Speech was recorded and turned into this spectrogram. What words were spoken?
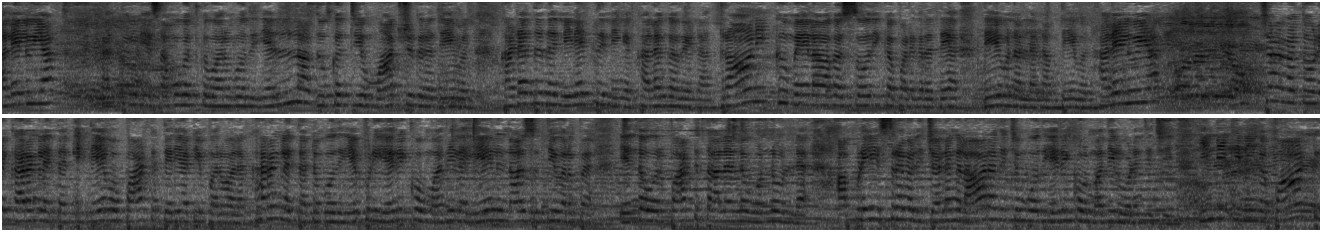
அலையிலுயா கர்த்தருடைய சமூகத்துக்கு வரும்போது எல்லா துக்கத்தையும் மாற்றுகிற தேவன். கடந்ததை நினைத்து நீங்க கலங்க வேண்டாம். திராணிக்கு மேலாக சோதிக்கப்படுகிற தே தேவன் அல்ல நம் தேவன். ஹalleluya உற்சாகத்தோடு கரங்களை தட்டி தேவ பாட்டு தெரியாட்டியும் பரவாயில்ல. கரங்களை தட்டும் போது எப்படி எரிக்கோ மதில ஏழு நாள் சுத்தி வரப்ப எந்த ஒரு பாட்டு தாளல்ல ஒண்ணும் இல்ல. அப்படியே இஸ்ரவேலி ஜனங்கள் ஆராதிச்சும் போது எரிக்கோ மதில் உடைஞ்சிச்சு. இன்னைக்கு நீங்க பாட்டு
